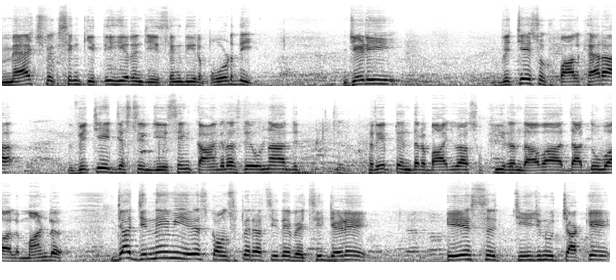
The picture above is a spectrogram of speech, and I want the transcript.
ਮੈਚ ਫਿਕਸਿੰਗ ਕੀਤੀ ਸੀ ਰਣਜੀਤ ਸਿੰਘ ਦੀ ਰਿਪੋਰਟ ਦੀ ਜਿਹੜੀ ਵਿੱਚੇ ਸੁਖਪਾਲ ਖਹਿਰਾ, ਵਿੱਚੇ ਜਸਟਿਨਜੀਤ ਸਿੰਘ ਕਾਂਗਰਸ ਦੇ, ਉਹਨਾਂ ਦੇ ਰਿਪਤਿੰਦਰ ਬਾਜਵਾ, ਸੁਖੀ ਰੰਦਾਵਾ ਦਾਦੂਵਾਲ ਮੰਡ ਜਾਂ ਜਿੰਨੇ ਵੀ ਇਸ ਕਨਸਪੀਰੇਸੀ ਦੇ ਵਿੱਚ ਸੀ, ਜਿਹੜੇ ਇਸ ਚੀਜ਼ ਨੂੰ ਚੱਕ ਕੇ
